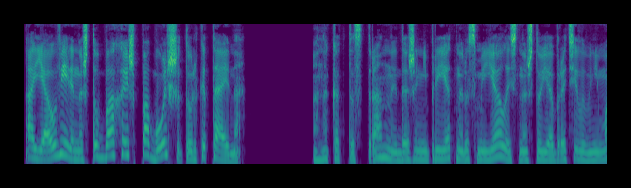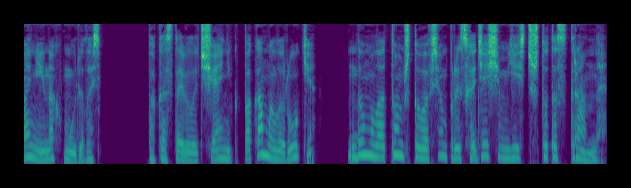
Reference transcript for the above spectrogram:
а я уверена, что бахаешь побольше, только тайно». Она как-то странно и даже неприятно рассмеялась, на что я обратила внимание и нахмурилась. Пока ставила чайник, пока мыла руки, думала о том, что во всем происходящем есть что-то странное.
